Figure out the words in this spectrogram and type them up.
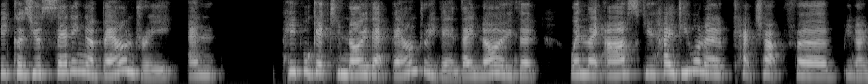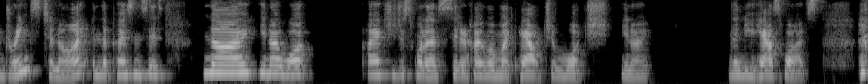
Because you're setting a boundary and people get to know that boundary then. They know that when they ask you, hey, do you want to catch up for, you know, drinks tonight? And the person says, no, you know what? I actually just want to sit at home on my couch and watch, you know, the new housewives. yeah,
